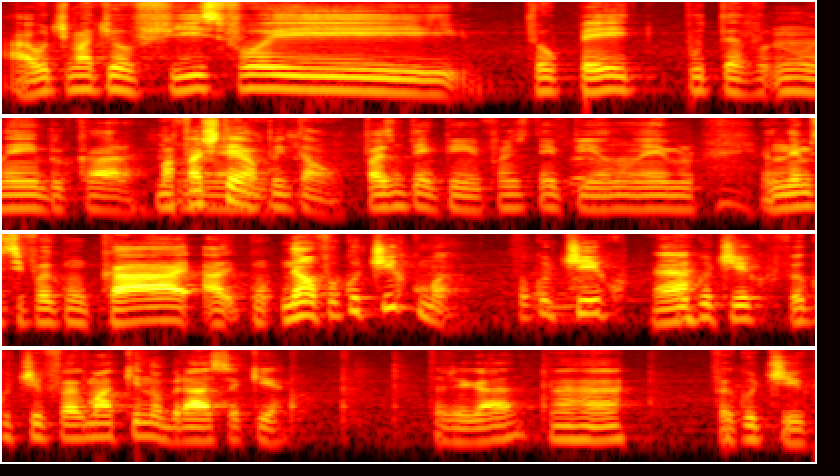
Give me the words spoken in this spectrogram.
A última que eu fiz foi. Foi o peito. Puta, não lembro, cara. Mas Não faz lembro. tempo, então. Faz um tempinho, faz um tempinho, eu não lembro. Eu não lembro se foi com o ah, com- Não, foi com o Tico, mano. Foi com o Tico. É? Foi com o Tico, foi com o Tico. Foi uma aqui no braço aqui, ó. Tá ligado? Aham. Foi com o Tico.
